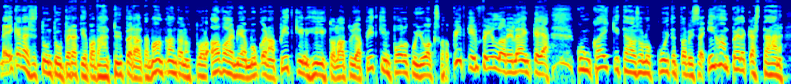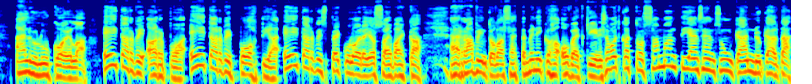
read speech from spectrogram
meikäläiset tuntuu peräti jopa vähän typerältä. Mä oon kantanut tuolla avaimia mukana pitkin hiihtolatuja, pitkin polkujuoksua, pitkin fillarilenkkejä, kun kaikki tää olisi ollut kuitettavissa ihan pelkästään älylukoilla. Ei tarvi arpoa, ei tarvi pohtia, ei tarvi spekuloida jossain vaikka ravintolassa, että meniköhän ovet kiinni. Sä voit katsoa saman tien sen sun kännykältä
